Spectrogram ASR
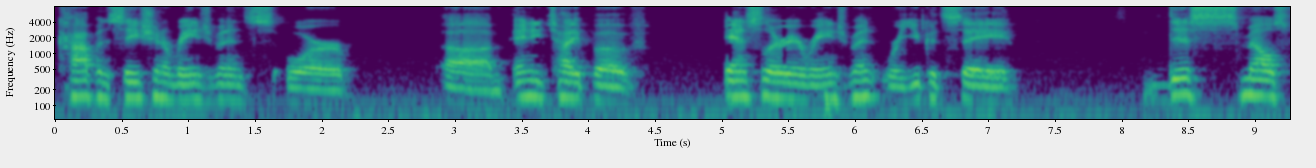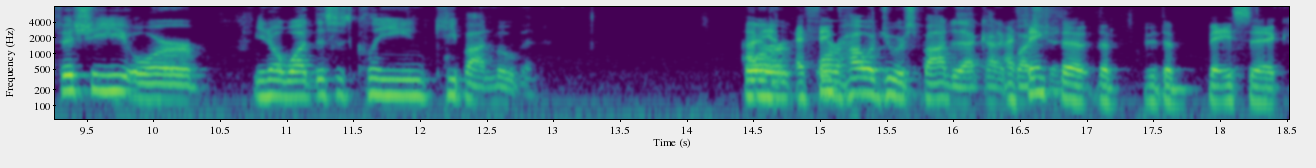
compensation arrangements or um, any type of ancillary arrangement where you could say, this smells fishy, or you know what, this is clean, keep on moving? I mean, Or, I think- or how would you respond to that kind of i question? I think the, the the basic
